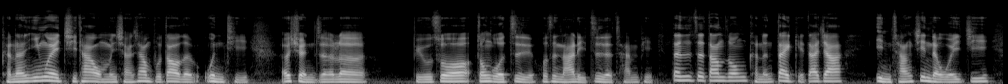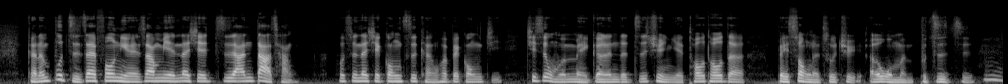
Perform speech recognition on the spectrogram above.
可能因为其他我们想象不到的问题，而选择了比如说中国制或是哪里制的产品。但是这当中可能带给大家隐藏性的危机，可能不止在 Fortinet 上面那些治安大厂或是那些公司可能会被攻击，其实我们每个人的资讯也偷偷的。被送了出去，而我们不自知。嗯，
